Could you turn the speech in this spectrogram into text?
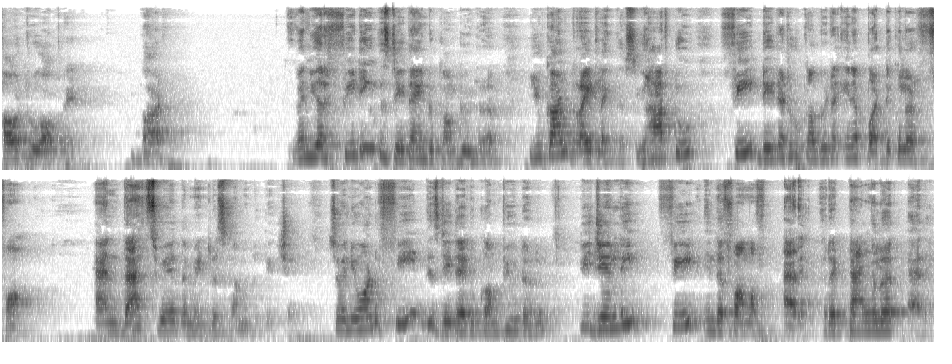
how to operate. But when you are feeding this data into computer you can't write like this. You have to feed data to computer in a particular form. And that's where the matrix come into picture. So when you want to feed this data to computer we generally feed in the form of array rectangular array.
